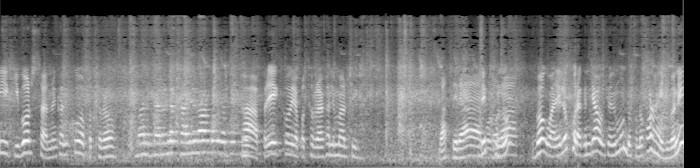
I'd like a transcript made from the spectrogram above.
ये कि वर्षा नुहे खाली कुआ पत्थर हापरे कईरा पत्थर खाली मारुची দেখুন ভগবান এই লোকরা কিন্তু যাচ্ছেন মুন্ড ফুন্ড কোণ হয়েযিব নি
